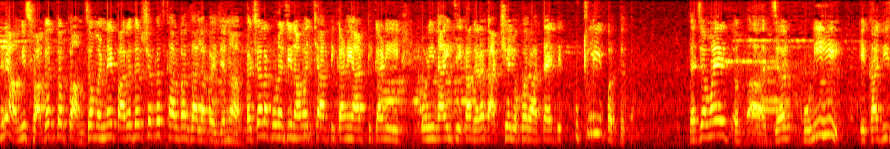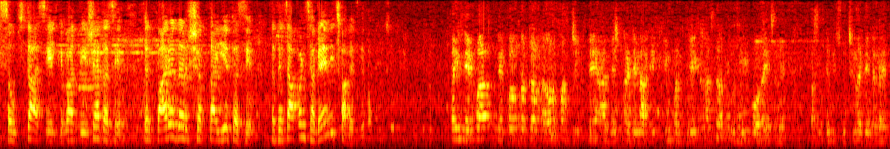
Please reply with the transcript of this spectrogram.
नाही आम्ही स्वागत करतो. आमचं म्हणणं आहे पारदर्शकच कारभार झाला पाहिजे ना. कशाला कुणाची नावं चार ठिकाणी आठ ठिकाणी कोणी नाहीच. एका घरात आठशे लोक राहत आहेत ते कुठलीही पद्धत. त्याच्यामुळे जर कोणीही एखादी संस्था असेल किंवा देशात असेल तर पारदर्शकता येत असेल तर त्याचं आपण सगळ्यांनीच स्वागत केलं. पाहिजे काही नेपाळ नेपाळ प्रकरणावर भाजपने आदेश काढलेला आहे की मंत्री खासदार कुठेही बोलायचं नाही असं त्यांनी सूचना दिलेल्या आहेत.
